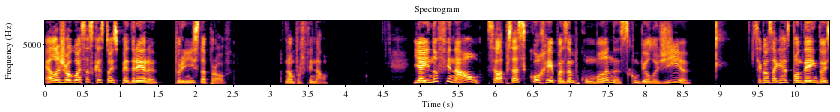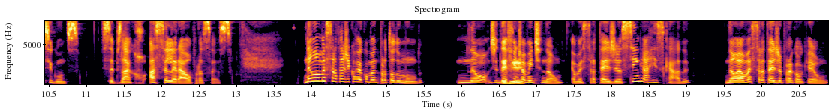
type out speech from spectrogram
Ela jogou essas questões pedreira pro início da prova, não pro final. E aí, no final, se ela precisasse correr, por exemplo, com humanas, com biologia, Você consegue responder em dois segundos. Se você precisar acelerar o processo. Não é uma estratégia que eu recomendo para todo mundo. Não, de, uhum. definitivamente uhum. não. É uma estratégia sim arriscada. Não é uma estratégia para qualquer um.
